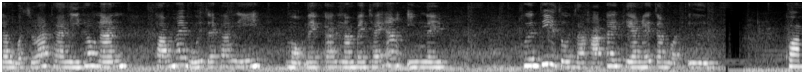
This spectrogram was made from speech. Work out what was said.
จังหวัดสุราษฎร์ธานีเท่านั้นทำให้ผลวิจัยครั้งนี้เหมาะในการนำไปใช้อ้างอิงในพื้นที่ศูนย์สาขาใกล้เคียงและจังหวัดอื่น ความ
